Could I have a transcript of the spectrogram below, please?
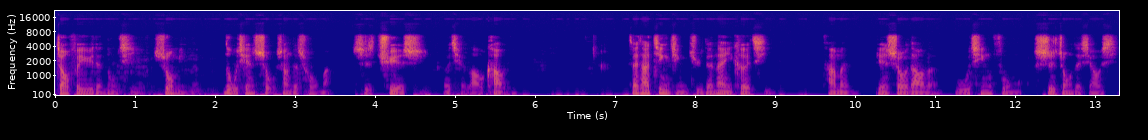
赵飞玉的怒气说明了陆谦手上的筹码是确实而且牢靠的。在他进警局的那一刻起，他们便收到了吴清父母失踪的消息。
